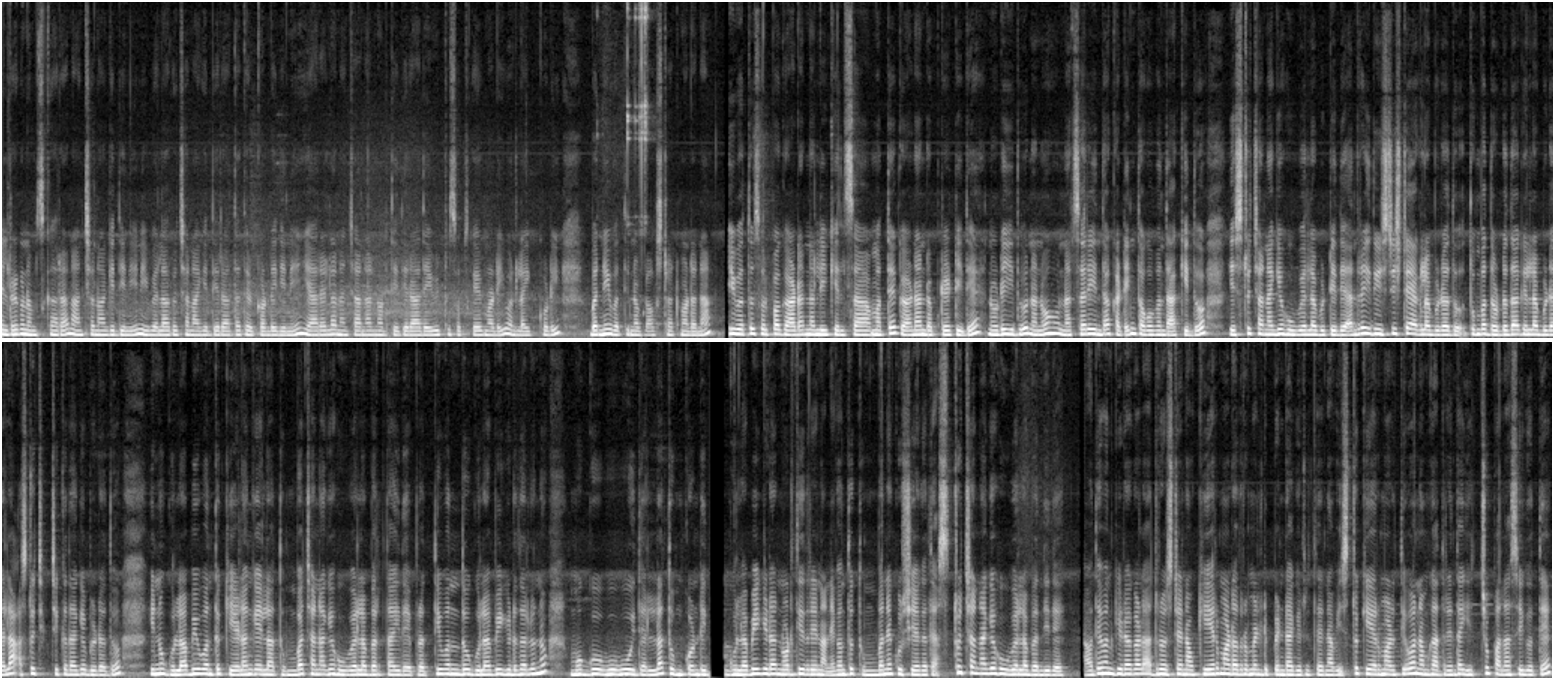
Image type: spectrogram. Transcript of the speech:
ಎಲ್ರಿಗೂ ನಮಸ್ಕಾರ. ನಾನು ಚೆನ್ನಾಗಿದ್ದೀನಿ. ನೀವೆಲ್ಲರೂ ಚೆನ್ನಾಗಿದ್ದೀರಾ ಅಂತ ತಿಳ್ಕೊಂಡಿದ್ದೀನಿ. ಯಾರೆಲ್ಲ ನನ್ನ ಚಾನಲ್ ನೋಡ್ತಿದ್ದೀರಾ, ದಯವಿಟ್ಟು ಸಬ್ಸ್ಕ್ರೈಬ್ ಮಾಡಿ, ಒಂದು ಲೈಕ್ ಕೊಡಿ. ಬನ್ನಿ ಇವತ್ತಿನ ಬ್ಲಾಗ್ ಸ್ಟಾರ್ಟ್ ಮಾಡೋಣ. ಇವತ್ತು ಸ್ವಲ್ಪ ಗಾರ್ಡನಲ್ಲಿ ಕೆಲಸ ಮತ್ತು ಗಾರ್ಡನ್ ಅಪ್ಡೇಟ್ ಇದೆ. ನೋಡಿ, ಇದು ನಾನು ನರ್ಸರಿಯಿಂದ ಕಟಿಂಗ್ ತೊಗೊಬಂದು ಹಾಕಿದ್ದು. ಎಷ್ಟು ಚೆನ್ನಾಗಿ ಹೂವೆಲ್ಲ ಬಿಟ್ಟಿದೆ. ಅಂದರೆ ಇದು ಇಷ್ಟಿಷ್ಟೇ ಆಗಲ್ಲ ಬಿಡೋದು. ತುಂಬ ದೊಡ್ಡದಾಗೆಲ್ಲ ಬಿಡಲ್ಲ, ಅಷ್ಟು ಚಿಕ್ಕ ಚಿಕ್ಕದಾಗೆ ಬಿಡೋದು. ಇನ್ನು ಗುಲಾಬಿ ಅಂತೂ ಕೇಳಂಗೆ ಇಲ್ಲ. ತುಂಬ ಚೆನ್ನಾಗಿ ಹೂವೆಲ್ಲ ಬರ್ತಾ ಇದೆ. ಪ್ರತಿಯೊಂದು ಗುಲಾಬಿ ಗಿಡದಲ್ಲೂ ಮೊಗ್ಗು, ಹೂವು, ಇದೆಲ್ಲ ತುಂಬ್ಕೊಂಡು ಗುಲಾಬಿ ಗಿಡ ನೋಡ್ತಿದ್ರೆ ನನಗಂತೂ ತುಂಬಾನೇ ಖುಷಿ ಆಗುತ್ತೆ. ಅಷ್ಟು ಚೆನ್ನಾಗಿ ಹೂವೆಲ್ಲ ಬಂದಿದೆ. ಯಾವುದೇ ಒಂದು ಗಿಡಗಳಾದರೂ ಅಷ್ಟೇ ನಾವು ಕೇರ್ ಮಾಡೋದ್ರ ಮೇಲೆ ಡಿಪೆಂಡ್ ಆಗಿರುತ್ತೆ. ನಾವು ಎಷ್ಟು ಕೇರ್ ಮಾಡ್ತೀವೋ ನಮ್ಗೆ ಅದರಿಂದ ಹೆಚ್ಚು ಫಲ ಸಿಗುತ್ತೆ.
